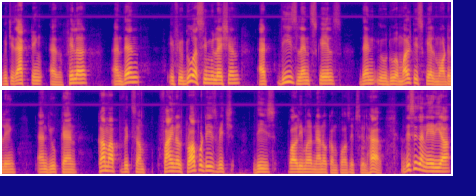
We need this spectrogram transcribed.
which is acting as a filler and then if you do a simulation at these length scales then you do a multi scale modeling and you can come up with some final properties which these polymer nanocomposites will have. And this is an area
